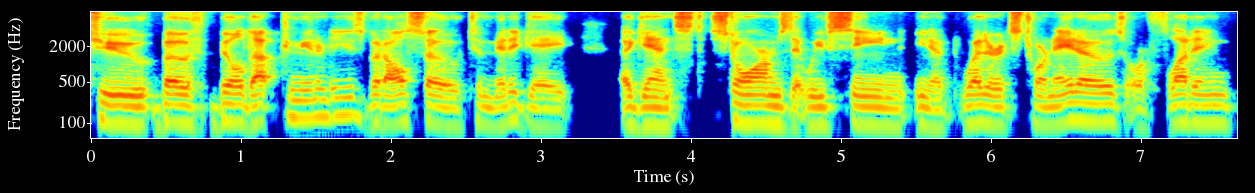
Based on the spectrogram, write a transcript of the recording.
to both build up communities, but also to mitigate against storms that we've seen, you know, whether it's tornadoes or flooding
